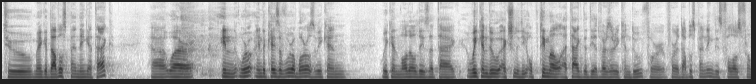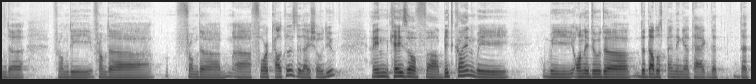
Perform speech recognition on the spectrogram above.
to make a double spending attack, where in, in the case of Ouroboros, we can we can model this attack. We can do actually the optimal attack that the adversary can do for, for a double spending. This follows from the from the from the from the uh, calculus that I showed you. In case of uh, Bitcoin, we we only do the the double spending attack that that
